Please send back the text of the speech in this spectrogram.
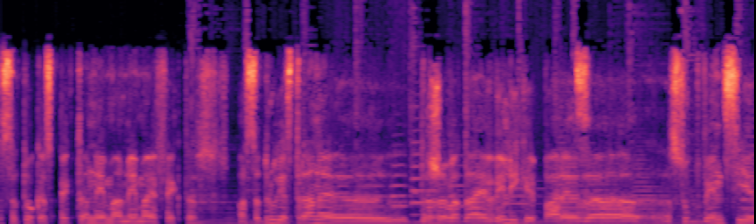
sa tog aspekta nema, nema efekta. A sa druge strane država daje velike pare za subvencije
